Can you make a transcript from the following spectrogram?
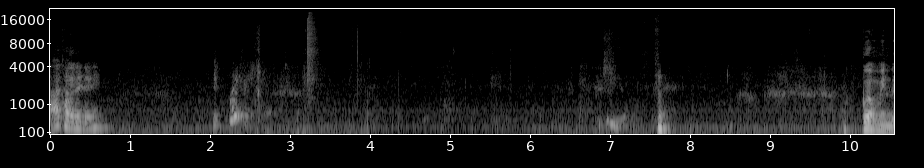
ആ കവലിട്ട് ഉപ്പ് കമ്മിയുണ്ട്.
